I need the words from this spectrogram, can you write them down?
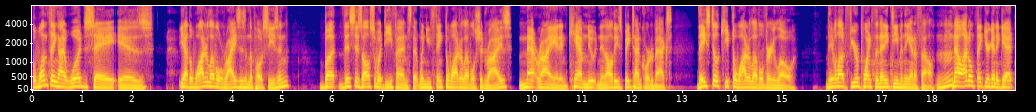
The one thing I would say is, yeah, the water level rises in the postseason, But this is also a defense that when you think the water level should rise, Matt Ryan and Cam Newton and all these big time quarterbacks, they still keep the water level very low. They've allowed fewer points than any team in the NFL. Mm-hmm. Now, I don't think you're going to get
